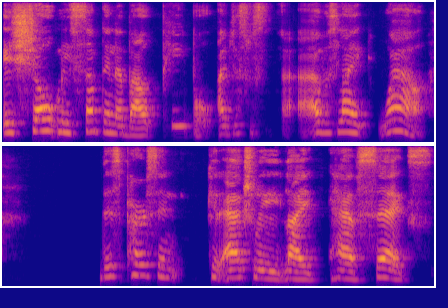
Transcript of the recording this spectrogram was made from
it showed me something about people. I just was I was like, wow, this person could actually like have sex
